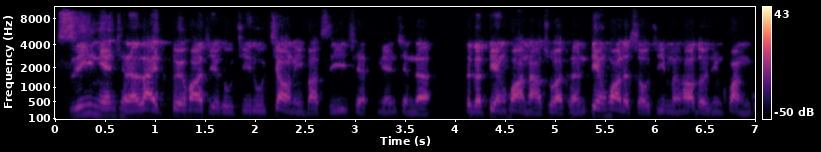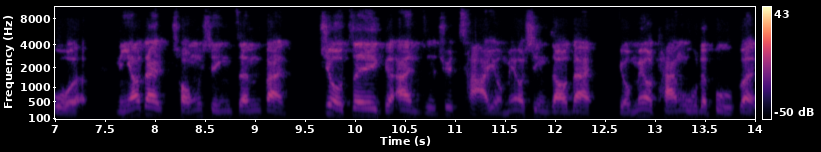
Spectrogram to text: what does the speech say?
十一年前的赖对话截图记录，叫你把十一前年前的这个电话拿出来，可能电话的手机门号都已经换过了。你要再重新侦办，就这一个案子去查有没有性招待，有没有贪污的部分，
